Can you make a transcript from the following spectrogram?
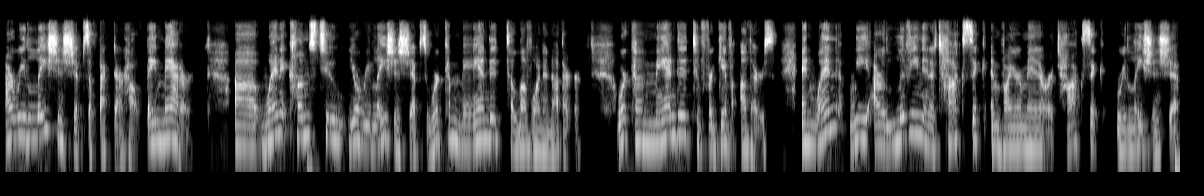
our relationships affect our health, they matter. Uh, when it comes to your relationships, we're commanded to love one another. We're commanded to forgive others. And when we are living in a toxic environment or a toxic relationship,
